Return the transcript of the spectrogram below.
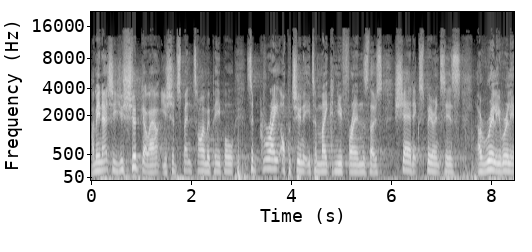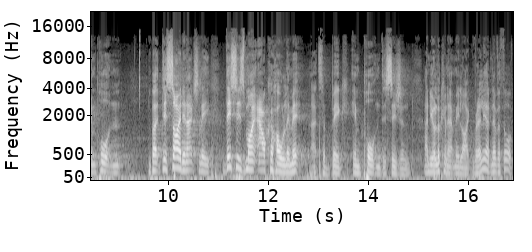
I mean, actually, you should go out, you should spend time with people. It's a great opportunity to make new friends. Those shared experiences are really, really important. But deciding actually, this is my alcohol limit, that's a big, important decision and you're looking at me like, really? I'd never thought.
